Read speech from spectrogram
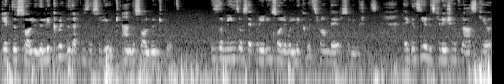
get the solid, the liquid that is the solute and the solvent both. This is a means of separating soluble liquids from their solutions. Now you can see a distillation flask here,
